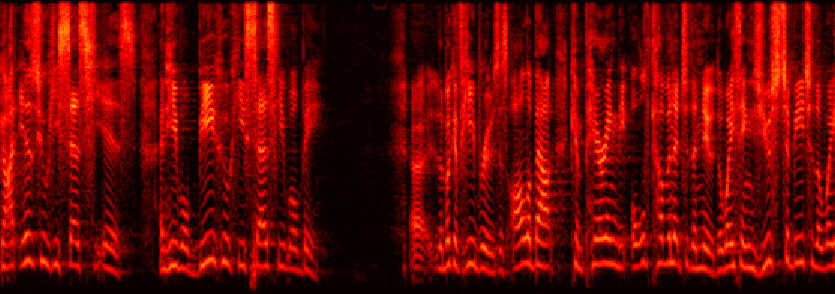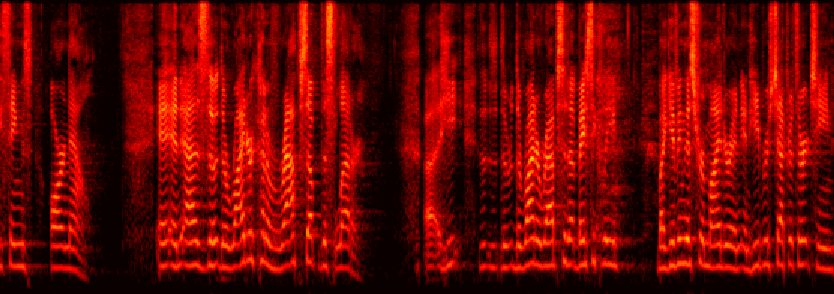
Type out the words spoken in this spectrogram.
God is who he says he is, and he will be who he says he will be. Uh, the book of Hebrews is all about comparing the old covenant to the new, the way things used to be to the way things are now. And, and as the, the writer kind of wraps up this letter, uh, he, the, the, the writer wraps it up basically by giving this reminder in, in Hebrews chapter 13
